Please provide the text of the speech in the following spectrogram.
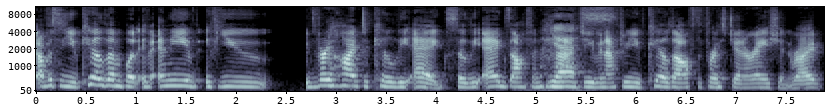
obviously you kill them, but if any of if you it's very hard to kill the eggs. So the eggs often hatch Yes. even after you've killed off the first generation, right?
